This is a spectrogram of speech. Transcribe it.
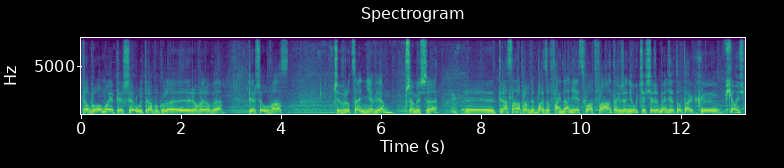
To było moje pierwsze ultra w ogóle rowerowe. Pierwsze u Was. Czy wrócę? Nie wiem. Przemyślę. Yy, trasa naprawdę bardzo fajna, nie jest łatwa, także nie łudźcie się, że będzie to tak yy, wsiąść,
